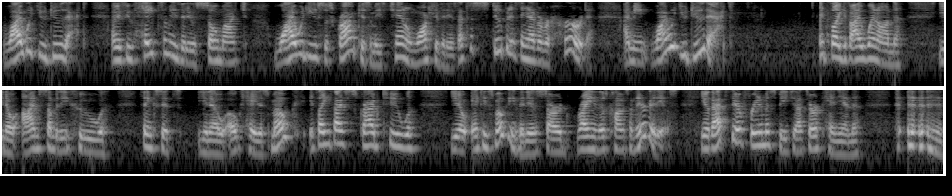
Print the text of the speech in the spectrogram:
Why would you do that? I mean, if you hate some of these videos so much, why would you subscribe to somebody's channel and watch the videos? That's the stupidest thing I've ever heard. I mean, why would you do that? It's like if I went on, you know, I'm somebody who thinks it's, you know, okay to smoke. It's like if I subscribe to, you know, anti-smoking videos, started writing those comments on their videos. You know, that's their freedom of speech, that's their opinion to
